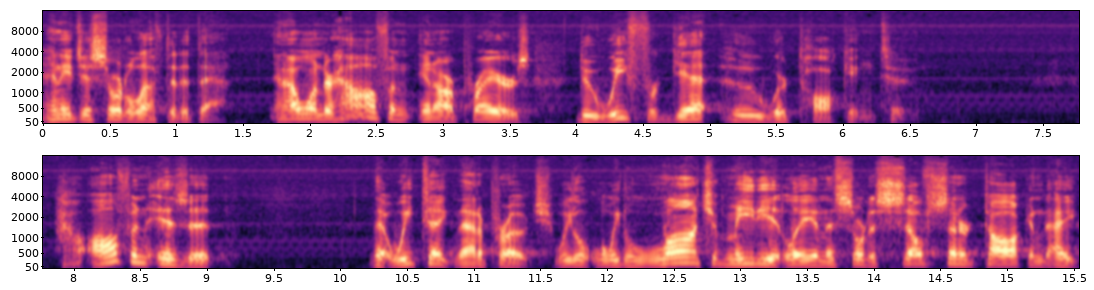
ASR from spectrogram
And he just sort of left it at that. And I wonder how often in our prayers do we forget who we're talking to? How often is it that we take that approach. We, we launch immediately in this sort of self centered talk and, hey,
